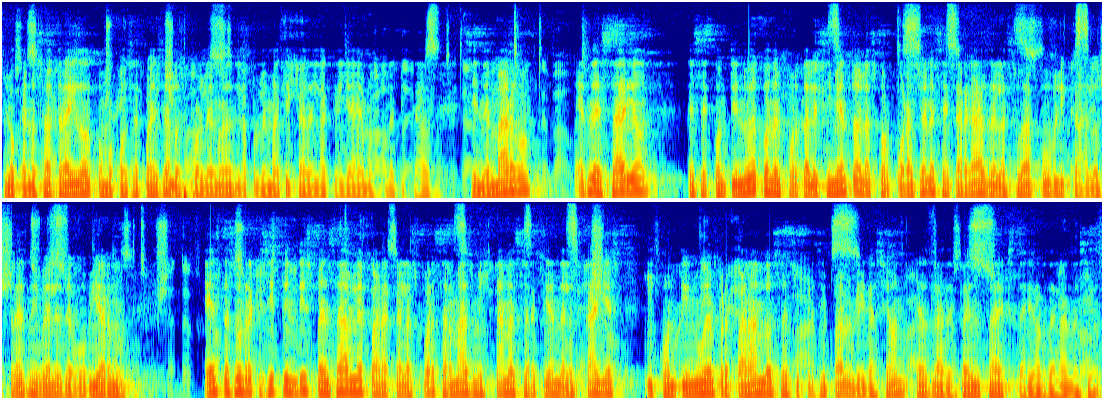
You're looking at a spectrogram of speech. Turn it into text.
lo que nos ha traído como consecuencia los problemas, la problemática de la que ya hemos platicado. Sin embargo, es necesario que se continúe con el fortalecimiento de las corporaciones encargadas de la seguridad pública a los tres niveles de gobierno. Este es un requisito indispensable para que las Fuerzas Armadas mexicanas se retiren de las calles y continúen preparándose en su principal obligación, que es la defensa exterior de la nación.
